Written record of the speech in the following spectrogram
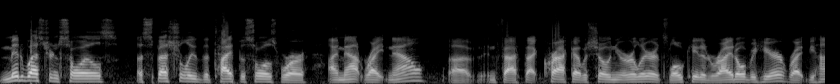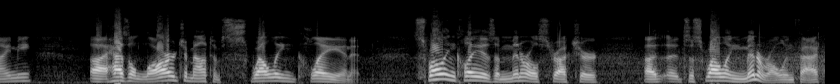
Midwestern soils, especially the type of soils where I'm at right now, uh, in fact, that crack I was showing you earlier, it's located right over here, right behind me, uh, has a large amount of swelling clay in it. Swelling clay is a mineral structure, uh, it's a swelling mineral, in fact,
